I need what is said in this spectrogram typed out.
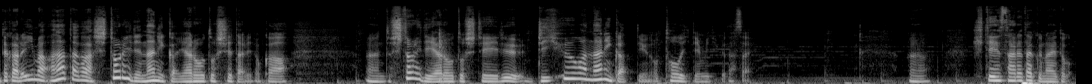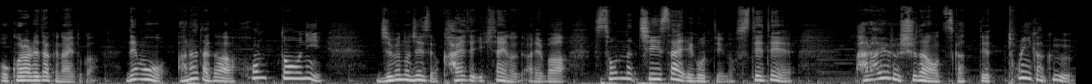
だから今あなたが一人で何かやろうとしてたりとか、うんと一人でやろうとしている理由は何かっていうのを解いてみてください。うん。否定されたくないとか、怒られたくないとか。でも、あなたが本当に自分の人生を変えていきたいのであれば、そんな小さいエゴっていうのを捨てて、あらゆる手段を使って、とにかく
